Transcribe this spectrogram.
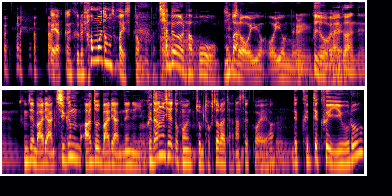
그러니까 약간 그런 혐오 정서가 있었던 거죠. 차별하고 어, 뭔가 진짜 어이 어이없는 그러니까 그죠. 말도 네. 안 되는. 굉장히 말이 안 지금 아도 말이 안 되는 얘기. 음. 그 당시에도 그건 좀 적절하지 않았을 거예요. 음. 근데 그때 그 이후로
